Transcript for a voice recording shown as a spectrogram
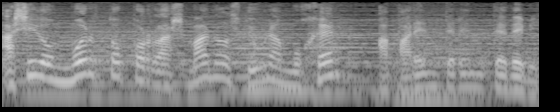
ha sido muerto por las manos de una mujer aparentemente débil.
